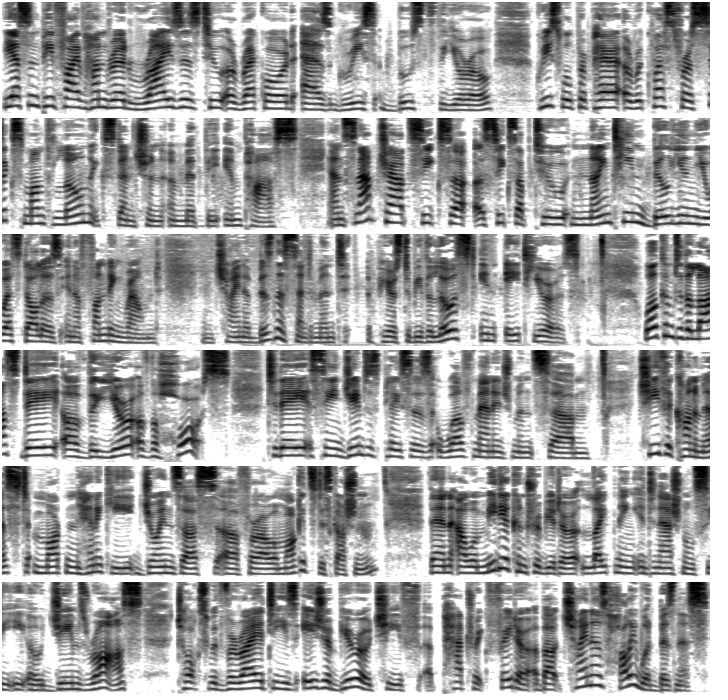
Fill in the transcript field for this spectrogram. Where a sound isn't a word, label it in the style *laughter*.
The S&P 500 rises to a record as Greece boosts the euro. Greece will prepare a request for a six-month loan extension amid the impasse. And Snapchat seeks, uh, seeks up to 19 billion US dollars in a funding round. And China business sentiment appears to be the lowest in eight years. Welcome to the last day of the Year of the Horse. Today, St. James's Place's Wealth Management's um, chief economist, Martin Hennecke, joins us uh, for our markets discussion. Then our media contributor, Lightning International CEO James Ross, talks with Variety's Asia Bureau Chief, uh, Patrick Frater, about China's Hollywood business.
